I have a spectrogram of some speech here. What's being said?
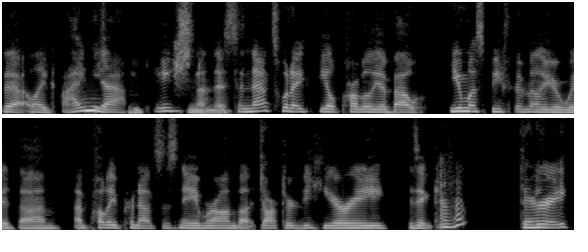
that like I need Yeah. education on this. And that's what I feel probably about. You must be familiar with um I probably pronounce his name wrong, but Dr. Vihiri. Is it Mhm. Very.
